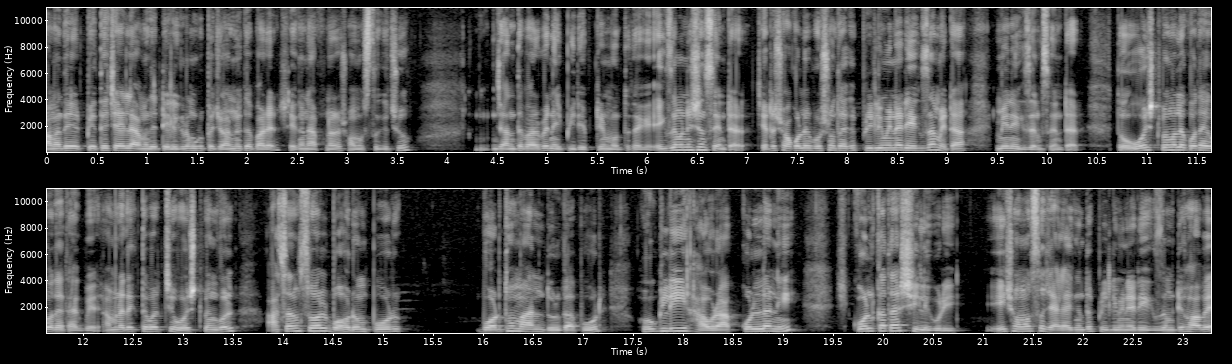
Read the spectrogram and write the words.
আমাদের পেতে চাইলে আমাদের টেলিগ্রাম গ্রুপে জয়েন হতে পারেন। সেখানে আপনারা সমস্ত কিছু জানতে পারবেন এই পিডিএফটির মধ্যে থেকে। এক্সামিনেশন সেন্টার যেটা সকলের প্রশ্ন থাকে প্রিলিমিনারি এক্সাম এটা মেন এক্সাম সেন্টার তো ওয়েস্ট বেঙ্গলে কোথায় কোথায় থাকবে? আমরা দেখতে পাচ্ছি ওয়েস্ট বেঙ্গল আসানসোল বহরমপুর বর্ধমান, দুর্গাপুর, হুগলি, হাওড়া, কল্যাণী, কলকাতা, শিলিগুড়ি। এই সমস্ত জায়গায় কিন্তু প্রিলিমিনারি এক্সামটি হবে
